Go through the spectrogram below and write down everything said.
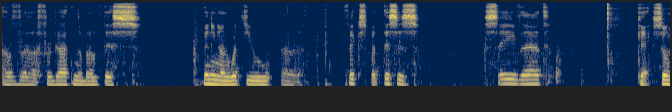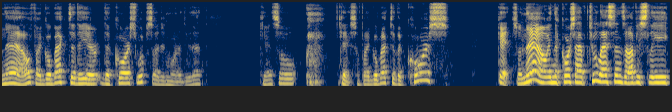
have uh, forgotten about this depending on what you uh, fix but this is save that. Okay so now if I go back to the uh, the course whoops I didn't want to do that cancel okay so if I go back to the course okay so now in the course I have two lessons. Obviously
